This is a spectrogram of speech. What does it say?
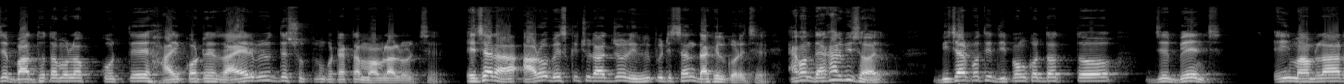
যে বাধ্যতামূলক করতে হাইকোর্টের রায়ের বিরুদ্ধে সুপ্রিম কোর্টে একটা মামলা লড়ছে। এছাড়া আরও বেশ কিছু রাজ্য রিভিউ পিটিশন দাখিল করেছে। এখন দেখার বিষয়, বিচারপতি দীপঙ্কর দত্ত যে বেঞ্চ এই মামলার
